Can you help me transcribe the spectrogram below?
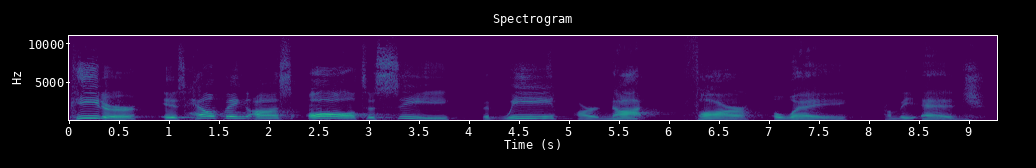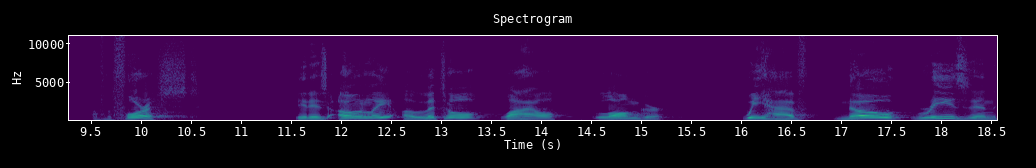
Peter is helping us all to see that we are not far away from the edge of the forest. It is only a little while longer. We have no reason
